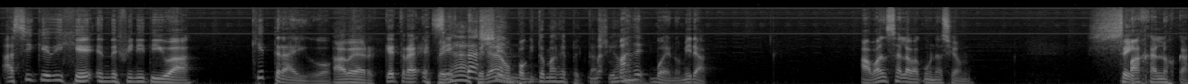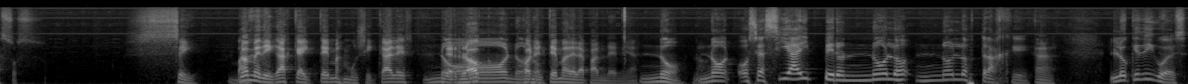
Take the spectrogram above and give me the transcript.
Así que dije, en definitiva, ¿qué traigo? A ver, ¿qué trae? Esperá, esperá, un poquito más de expectación. Más de, bueno, mira, avanza la vacunación bajan los casos. Sí. No me digas que hay temas musicales de rock con el tema de la pandemia. No, no, O sea, sí hay, pero no, lo, no los traje. Ah. Lo que digo es,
